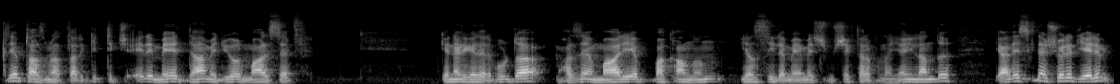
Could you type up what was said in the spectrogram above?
kıdem tazminatları gittikçe erimeye devam ediyor maalesef. Genelgeleri burada Hazine Maliye Bakanlığı'nın yazısıyla Mehmet Şimşek tarafından yayınlandı. Yani eskiden şöyle diyelim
